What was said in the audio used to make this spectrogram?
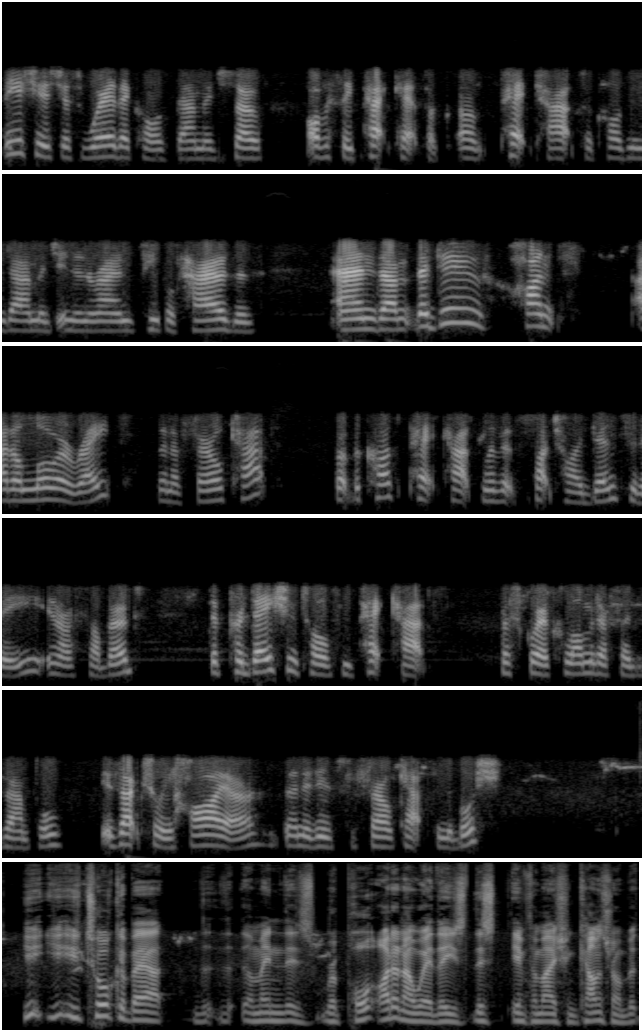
the issue is just where they cause damage. So obviously, pet cats are, uh, pet cats are causing damage in and around people's houses, and um, they do hunt at a lower rate than a feral cat. But because pet cats live at such high density in our suburbs, the predation toll from pet cats per square kilometre, for example, is actually higher than it is for feral cats in the bush. You, you talk about, I mean, there's report. I don't know where these this information comes from, but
